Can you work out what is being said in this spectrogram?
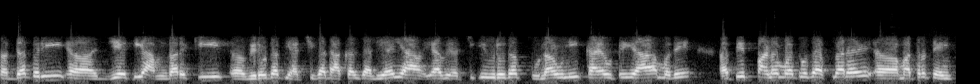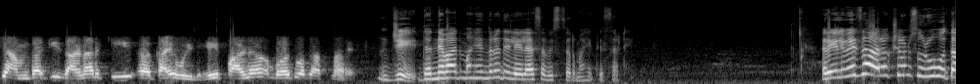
सध्या तरी जी आहे ती आमदारकी विरोधात याचिका दाखल झाली आहे. या याचिकेविरोधात सुनावणी काय होते यामध्ये तेच पाहणं महत्वाचं असणार आहे. मात्र त्यांची आमदारकी जाणार की काय होईल हे पाहणं महत्वाचं असणार आहे. जी धन्यवाद महेंद्र दिलेल्या सविस्तर माहितीसाठी. रेल्वेचं आरक्षण सुरू होताच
